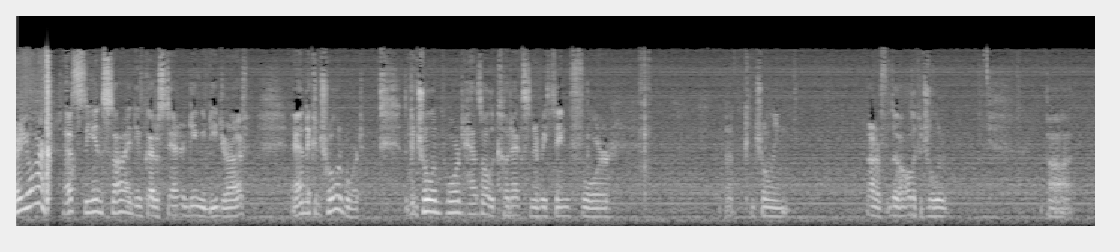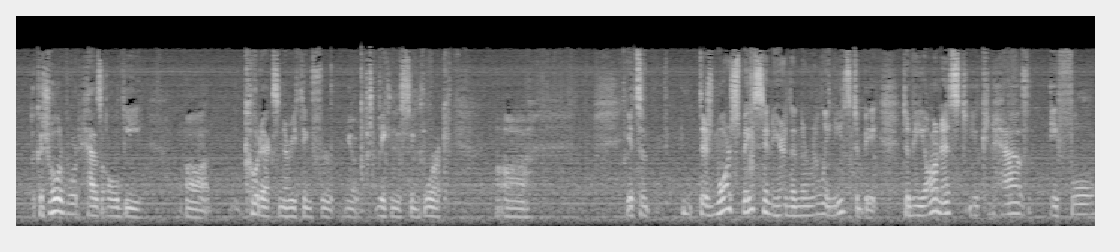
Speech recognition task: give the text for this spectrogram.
There you are. That's the inside. You've got a standard DVD drive, and a controller board. The controller board has all the codecs and everything for uh, controlling, or the, all the controller. Uh, the controller board has all the uh, codecs and everything for you know making this thing work. Uh, it's a there's more space in here than there really needs to be. To be honest, you can have a full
